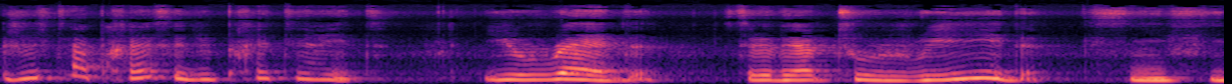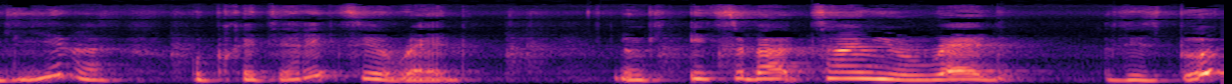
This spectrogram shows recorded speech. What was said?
juste après, c'est du prétérit. You read, c'est le verbe to read, qui signifie lire. Au prétérit, c'est read. Donc, it's about time you read this book.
